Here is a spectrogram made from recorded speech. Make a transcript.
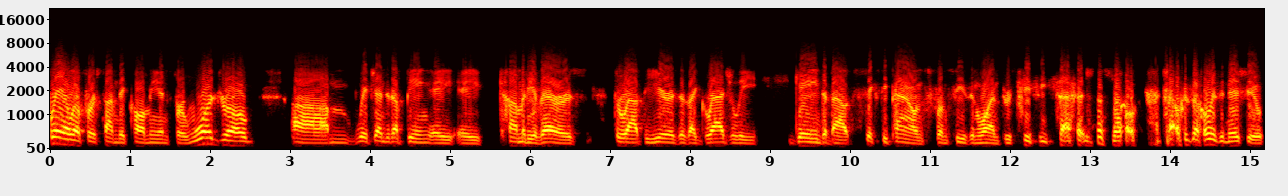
trailer. First time they called me in for wardrobe, um, which ended up being a a comedy of errors throughout the years as I gradually gained about 60 pounds from season one through season seven. so that was always an issue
